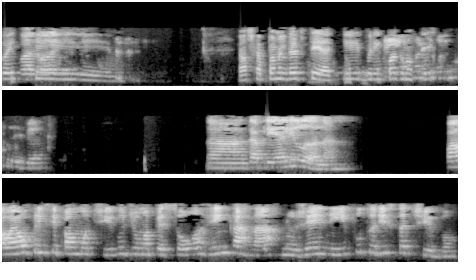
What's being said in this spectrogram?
Oi, Boa noite. Eu acho que a Pamela deve ter aqui, por enquanto, no Facebook. Da Gabriela Lana. Qual é o principal motivo de uma pessoa reencarnar no GNI futurista ativo?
